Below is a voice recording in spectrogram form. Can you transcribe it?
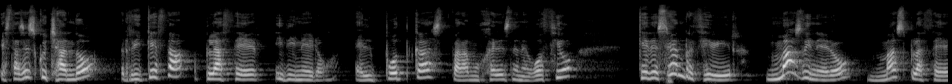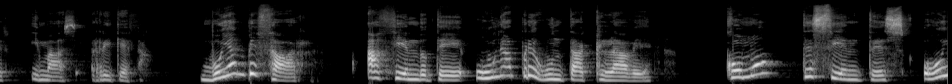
Estás escuchando Riqueza, Placer y Dinero, el podcast para mujeres de negocio que desean recibir más dinero, más placer y más riqueza. Voy a empezar haciéndote una pregunta clave. ¿Cómo te sientes hoy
